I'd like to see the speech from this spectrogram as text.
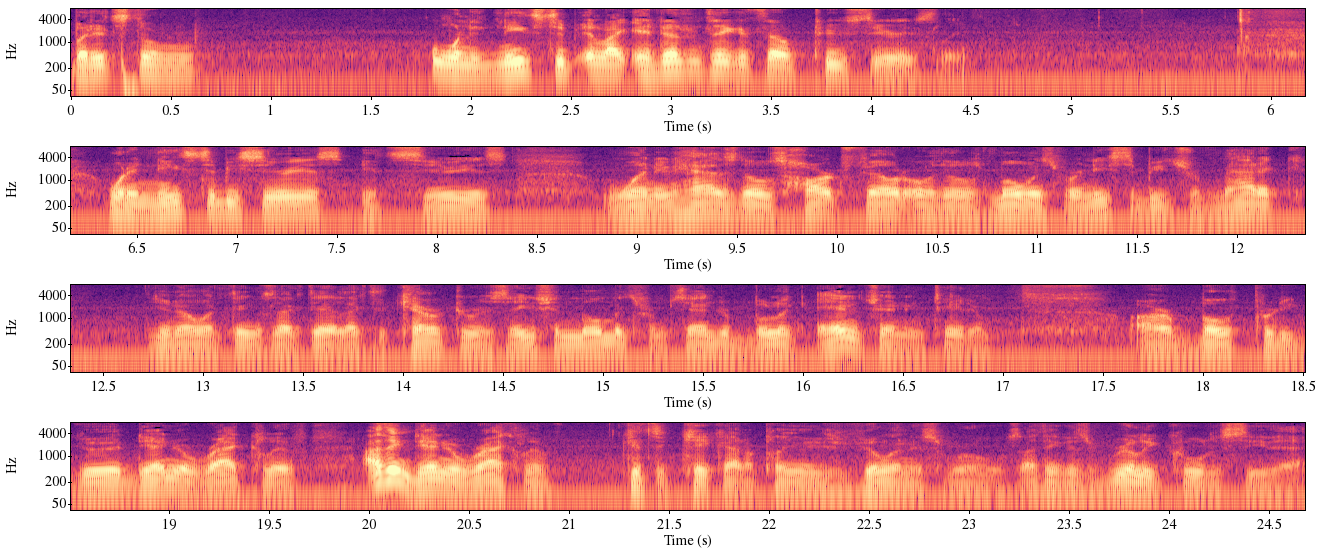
but it's the when it needs to be like it doesn't take itself too seriously. When it needs to be serious, it's serious when it has those heartfelt or those moments where it needs to be dramatic, you know, and things like that, like the characterization moments from Sandra Bullock and Channing Tatum are both pretty good. Daniel Radcliffe, I think Daniel Radcliffe gets a kick out of playing these villainous roles. I think it's really cool to see that.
